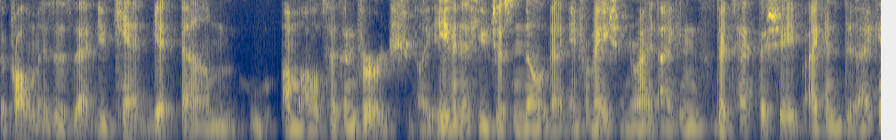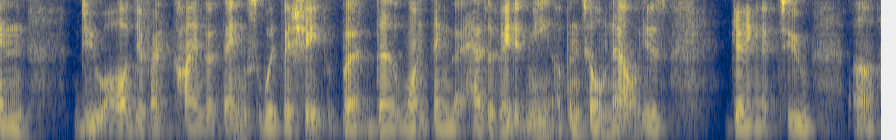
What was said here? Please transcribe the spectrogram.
the problem is, is that you can't get um, a model to converge, like, even if you just know that information, right? I can detect the shape. I can I can do all different kinds of things with the shape, but the one thing that has evaded me up until now is getting it to uh,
